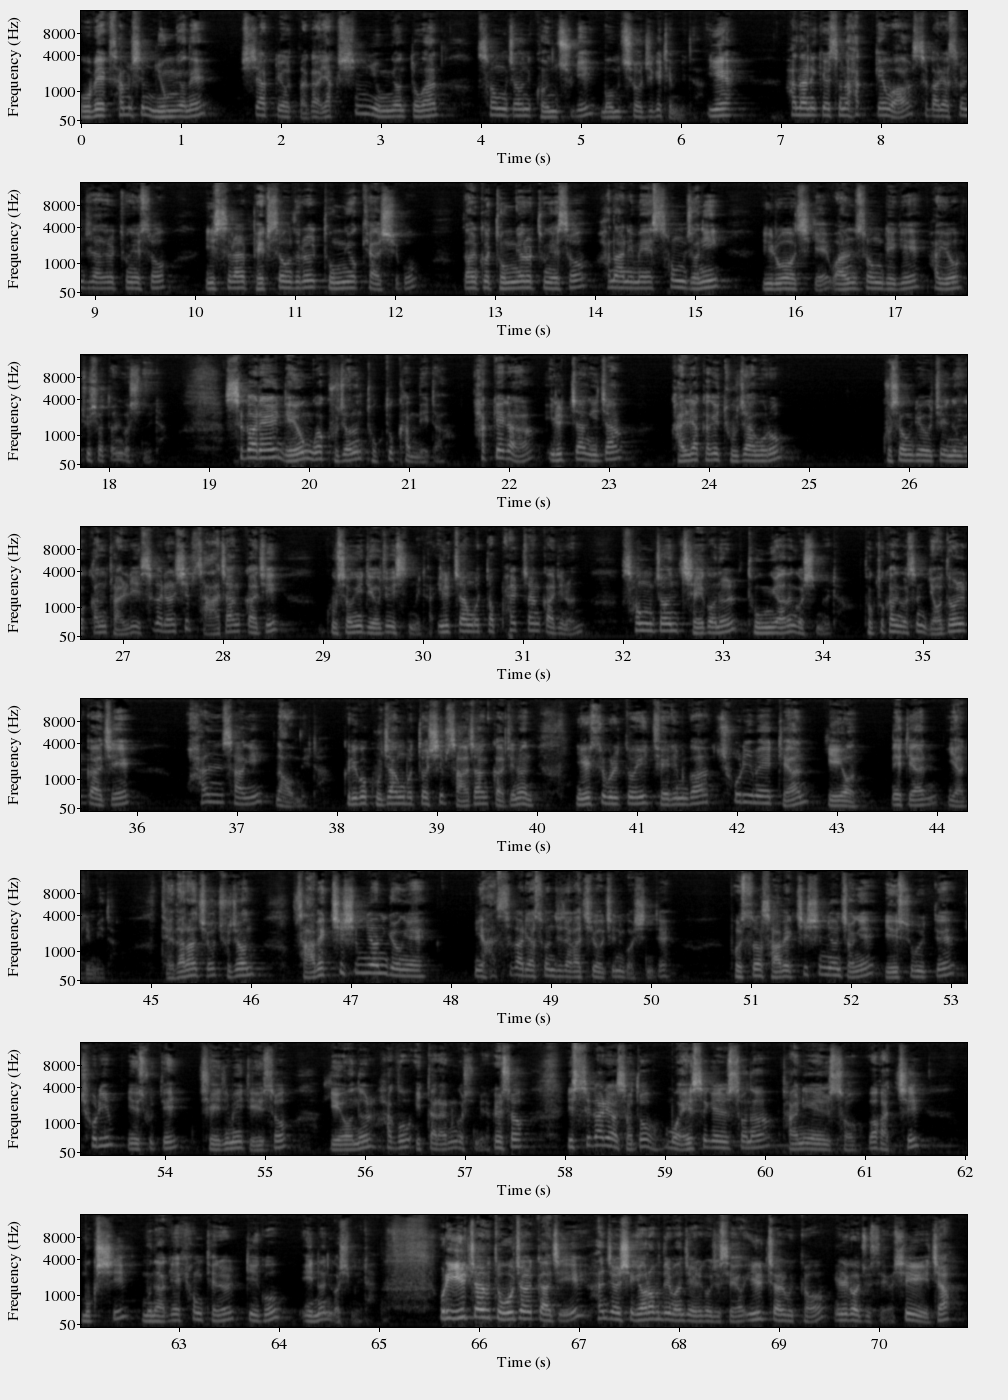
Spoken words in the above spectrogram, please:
536년에 시작되었다가 약 16년 동안 성전 건축이 멈추어지게 됩니다. 이에 하나님께서는 학계와 스가랴 선지자들을 통해서 이스라엘 백성들을 동력케 하시고 또한 그 동료를 통해서 하나님의 성전이 이루어지게 완성되게 하여 주셨던 것입니다. 스가랴의 내용과 구조는 독특합니다. 학계가 1장, 2장, 간략하게 두 장으로 구성되어져 있는 것과는 달리 스가랴는 14장까지 구성이 되어져 있습니다. 1장부터 8장까지는 성전 재건을 동의하는 것입니다. 독특한 것은 8가지의 환상이 나옵니다. 그리고 9장부터 14장까지는 예수 그리스도의 재림과 초림에 대한 예언에 대한 이야기입니다. 대단하죠. 주전 470년 경에 이 스가랴 선지자가 지어진 것인데 벌써 470년 전에 예수 그리스도의 초림, 예수 그리스도의 재림에 대해서 예언을 하고 있다라는 것입니다. 그래서 이 스가랴서도 뭐 에스겔서나 다니엘서와 같이 묵시 문학의 형태를 띠고 있는 것입니다. 우리 1절부터 5절까지 한 절씩 여러분들이 먼저 읽어주세요. 1절부터 읽어주세요. 시작.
